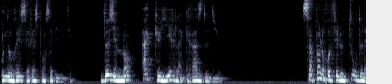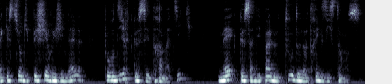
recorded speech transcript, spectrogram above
Honorer ses responsabilités. Deuxièmement, accueillir la grâce de Dieu. Saint Paul refait le tour de la question du péché originel pour dire que c'est dramatique, mais que ça n'est pas le tout de notre existence.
